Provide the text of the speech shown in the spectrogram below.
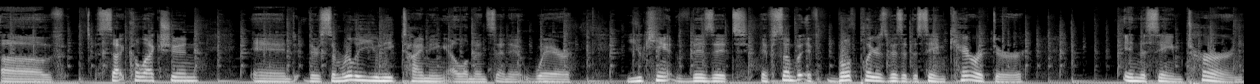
of set collection, and there's some really unique timing elements in it where you can't visit if some if both players visit the same character in the same turn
